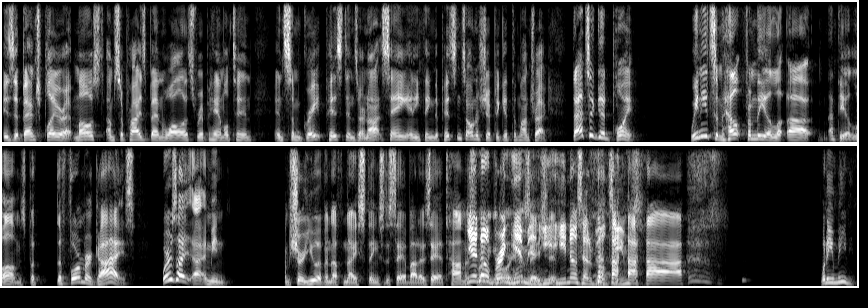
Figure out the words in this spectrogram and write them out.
is a bench player at most. I'm surprised Ben Wallace, Rip Hamilton, and some great Pistons are not saying anything to Pistons ownership to get them on track. That's a good point. We need some help from the uh, not the alums, but the former guys. Where's I? I mean, I'm sure you have enough nice things to say about Isaiah Thomas. Yeah, no, bring him in. He, he knows how to build teams. what do you mean?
